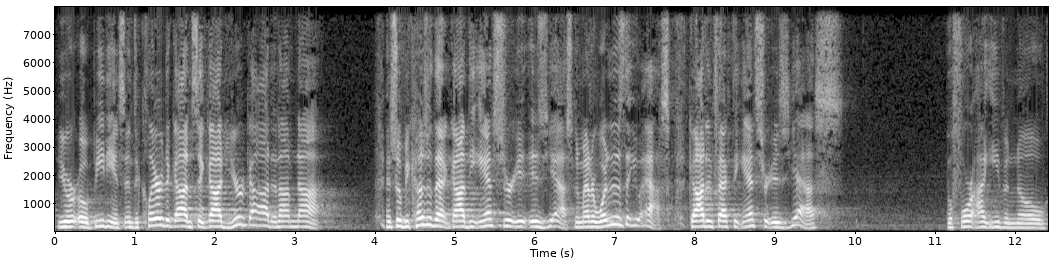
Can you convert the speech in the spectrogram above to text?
your obedience, and declare to God and say, God, you're God and I'm not. And so, because of that, God, the answer is yes, no matter what it is that you ask. God, in fact, the answer is yes before I even know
